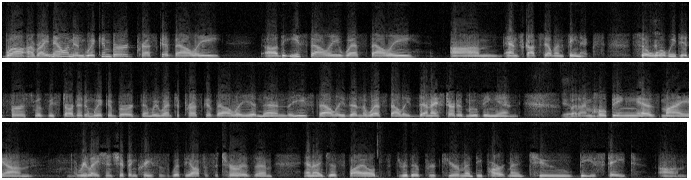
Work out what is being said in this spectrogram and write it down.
Well, uh, right now I'm in Wickenburg, Prescott Valley, uh, the East Valley, West Valley, um, and Scottsdale and Phoenix. So Okay. what we did first was we started in Wickenburg, then we went to Prescott Valley, and then the East Valley, then the West Valley. Then I started moving in. Yeah. But I'm hoping as my um, relationship increases with the Office of Tourism, and I just filed through their procurement department to be a state, um,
